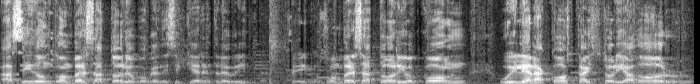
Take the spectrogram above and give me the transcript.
ha sido un conversatorio, porque ni siquiera entrevista. un conversatorio con William Acosta, historiador,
